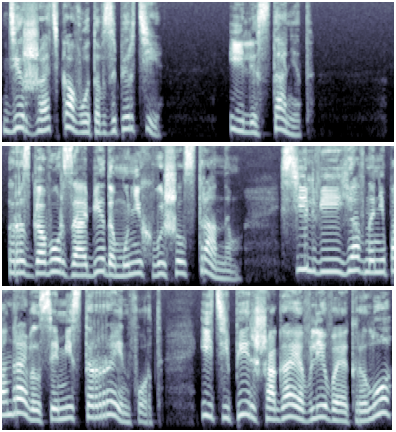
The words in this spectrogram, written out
держать кого-то в заперти. Или станет. Разговор за обедом у них вышел странным. Сильвии явно не понравился мистер Рейнфорд, и теперь, шагая в левое крыло,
